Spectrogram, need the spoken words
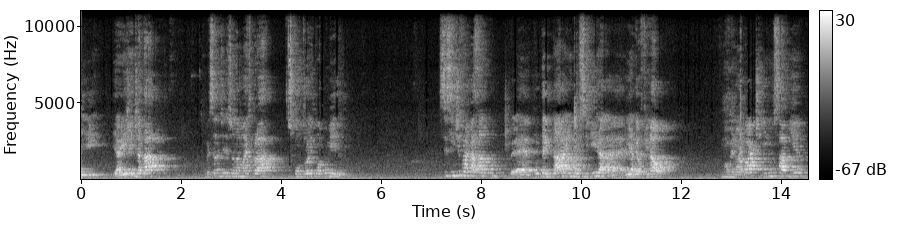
e, e aí a gente já está começando a direcionar mais para descontrole com a comida. Se sentir fracassado por, é, por tentar e conseguir é, ir até o final, uma menor parte, e não sabia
